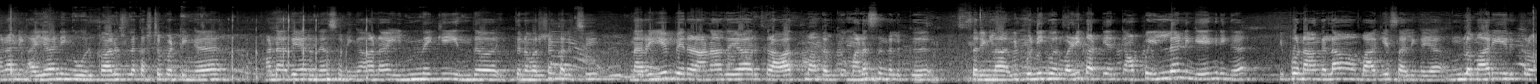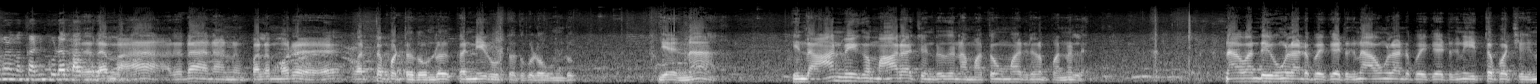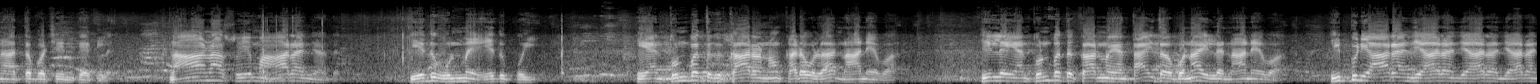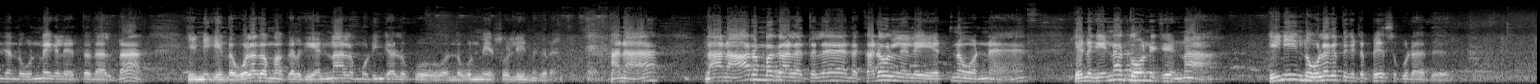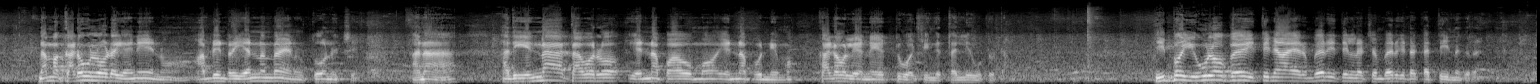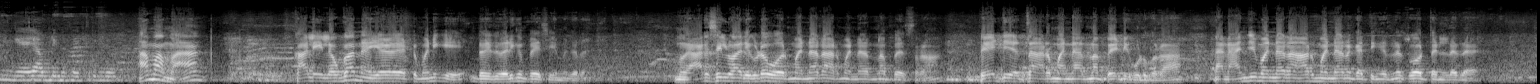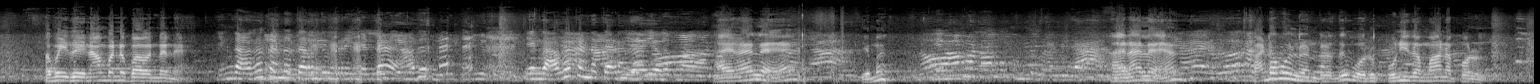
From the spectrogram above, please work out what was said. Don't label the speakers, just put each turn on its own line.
ஆனால் நீங்கள் ஐயா நீங்கள் ஒரு காலேஜில் கஷ்டப்பட்டீங்க. அனாதையாக இருந்தேன்னு சொன்னீங்க. ஆனால் இன்னைக்கு இந்த இத்தனை வருஷம் கழிச்சு நிறைய பேர் அனாதையாக இருக்கிற ஆத்மாக்களுக்கு மனசுங்களுக்கு சரிங்களா? இப்போ நீங்கள் ஒரு வழிகாட்டியாக இருக்கீங்க. அப்போ இல்லை நீங்கள் ஏங்குறீங்க. இப்போ நாங்கெல்லாம் பாகியசாலிங்க ஐயா உங்களை மாதிரி இருக்கிறவங்க நம்ம கண் கூட பார்க்குறோம்.
அதுதான் நான் பல முறை வருத்தப்பட்டது உண்டு கண்ணீர் விட்டது கூட உண்டு. ஏன்னா இந்த ஆன்மீகம் ஆராய்ச்சின்றது நான் மற்றவங்க மாதிரிலாம் பண்ணலை. நான் வந்து இவங்களாண்ட போய் கேட்டுக்கினேன் அவங்களாண்ட போய் கேட்டுக்கினேன் இத்தை பட்சிக்கின்னு அத்தை பட்சிக்கின்னு கேட்கல. நானாக சுயமாக ஆராய்ஞ்சேன் அதை. எது உண்மை எது பொய்? என் துன்பத்துக்கு காரணம் கடவுளா? நானேவா இல்லை என் துன்பத்துக்கு காரணம் என் தாய் தகப்பனா? இல்லை நானேவா இப்படி ஆராய்ஞ்சி ஆராய்ஞ்சி ஆராய்ஞ்சி ஆராய்ஞ்சு அந்த உண்மைகளை எடுத்ததால் தான் இன்றைக்கி இந்த உலக மக்களுக்கு என்னால் முடிஞ்ச அளவுக்கு அந்த உண்மையை சொல்லின்னுக்கிறேன். ஆனால் நான் ஆரம்ப காலத்தில் இந்த கடவுள் நிலையை எட்டின உடனே எனக்கு என்ன தோணுச்சுன்னா இனி இந்த உலகத்துக்கிட்ட பேசக்கூடாது. நம்ம கடவுளோட இணையணும் அப்படின்ற எண்ணம் தான் எனக்கு தோணுச்சு. ஆனால் அது என்ன தவறோ என்ன பாவமோ என்ன புண்ணியமோ கடவுள் என்னை எட்டு வச்சு இங்கே தள்ளி விட்டுட்டான். இப்போ இவ்வளோ பேர் இத்தனை ஆயிரம் பேர் இத்தனை லட்சம் பேர்கிட்ட கத்தின்னுக்கிறேன். ஆமாம்மா. காலையில் உட்காந்து ஏழு எட்டு மணிக்கு இந்த இது வரைக்கும் பேசின்னுக்கிறேன். அரசியல்வாதி கூட ஒரு மணி நேரம் அரை மணி நேரம் தான் பேசுகிறோம் பேட்டி எடுத்தா அரை மணி நேரம் தான் பேட்டி கொடுக்குறோம் நான் அஞ்சு மணி நேரம் ஆறு மணி நேரம் கத்திங்கிறேன் சோறு தண்ணியில் தான் அப்போ இது நான் பண்ண பாவம் தானே?
எங்க அகக்கண்ணை திறந்து விடுறீங்கல்ல? அது எங்க அகக்கண்ணை திறந்து விடுங்கம்மா.
அதனால் அதனால் கடவுள்ன்றது ஒரு புனிதமான பொருள்.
